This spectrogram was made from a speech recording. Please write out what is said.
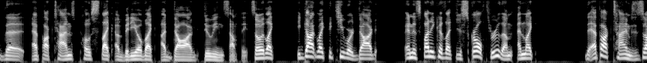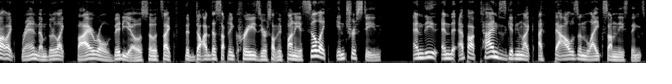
the Epoch Times posts like a video of like a dog doing something. So like it got like the keyword dog and it's funny cuz like you scroll through them and like the Epoch Times, it's not like random. They're like viral videos. So it's like the dog does something crazy or something funny. It's still like interesting. And the and the Epoch Times is getting like a thousand likes on these things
